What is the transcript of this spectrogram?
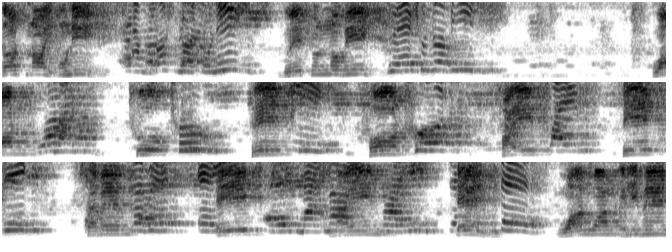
দশ নয় উনিশ। দশ উনিশ। দুই শূন্য বিশ। One two three four five six seven eight. Nine. Ten. One one eleven.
